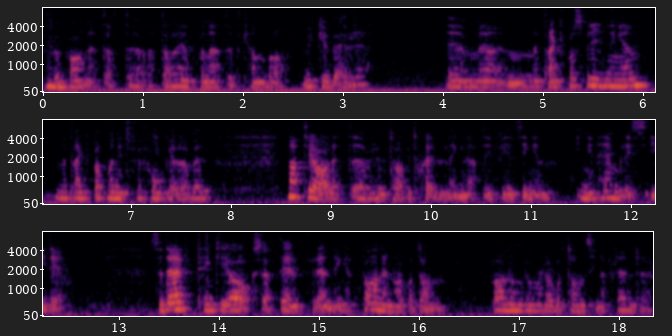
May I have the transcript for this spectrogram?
för Mm. barnet. Att, det- att det har hänt på nätet kan vara mycket värre. Eh, Med, med tanke på spridningen, med tanke på att man inte förfogar över materialet överhuvudtaget själv längre. Att det finns ingen, ingen hemlis i det. Så där tänker jag också att det är en förändring. Att barnen har gått om, barn och ungdomar har gått om sina föräldrar.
